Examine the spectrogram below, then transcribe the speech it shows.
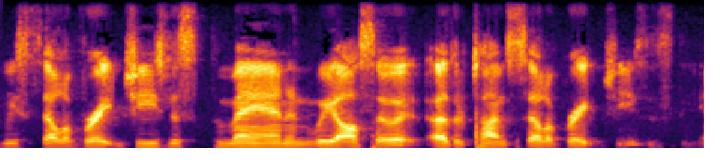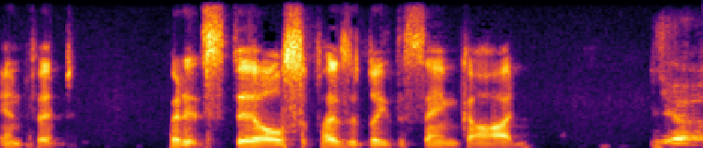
we celebrate Jesus the man, and we also at other times celebrate Jesus the infant. But it's still supposedly the same God. Yeah.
